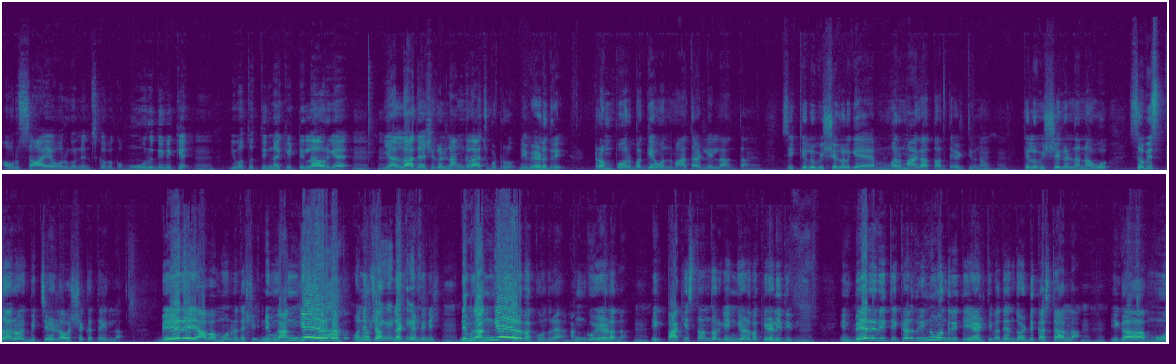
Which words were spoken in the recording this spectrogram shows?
ಅವ್ರು ಸಾಯೋವರೆಗೂ ನೆನ್ಸ್ಕೋಬೇಕು. ಮೂರು ದಿನಕ್ಕೆ. ಇವತ್ತು ತಿನ್ನಕ್ಕೆ ಇಟ್ಟಿಲ್ಲ ಅವ್ರಿಗೆ. ಎಲ್ಲಾ ದೇಶಗಳನ್ನ ಅಂಗಲ ಹಚ್ಬಿಟ್ರು. ನೀವ್ ಹೇಳಿದ್ರಿ ಟ್ರಂಪ್ ಅವ್ರ ಬಗ್ಗೆ ಒಂದು ಮಾತಾಡ್ಲಿಲ್ಲ ಅಂತ. ಸಿ ಕೆಲವು ವಿಷಯಗಳಿಗೆ ಮರ್ಮಾಘಾತ ಅಂತ ಹೇಳ್ತೀವಿ ನಾವು. ಕೆಲವು ವಿಷಯಗಳನ್ನ ನಾವು ಸವಿಸ್ತಾರವಾಗಿ ಬಿಚ್ಚಿ ಹೇಳೋ ಅವಶ್ಯಕತೆ ಇಲ್ಲ. ಬೇರೆ ಯಾವ ಮೂರನೇ ದೇಶ ನಿಮ್ಗೆ ಹಂಗೆ ಹೇಳ್ಬೇಕು. ಒಂದ್ ನಿಮಿಷ ಲೆಟ್ ಮಿ. ಫಿನಿಶ್ ನಿಮ್ಗೆ ಹಂಗೆ ಹೇಳ್ಬೇಕು ಅಂದ್ರೆ ಹಂಗೂ ಹೇಳೋಣ. ಈಗ ಪಾಕಿಸ್ತಾನದವ್ರಿಗೆ ಹೆಂಗ್ ಹೇಳ್ಬೇಕು ಹೇಳಿದೀವಿ. ಇನ್ ಬೇರೆ ರೀತಿ ಕೇಳಿದ್ರೆ ಇನ್ನೂ ಒಂದ್ ರೀತಿ ಹೇಳ್ತೀವಿ. ಅದೇನು ದೊಡ್ಡ ಕಷ್ಟ ಅಲ್ಲ. ಈಗ ಮೂರು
